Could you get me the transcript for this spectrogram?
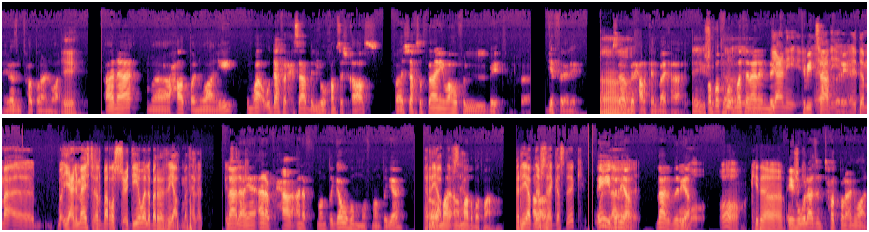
يعني لازم تحطون عنوان إيه أنا ما حاط عنواني وما ودافع حساب اللي هو خمس أشخاص فالشخص الثاني ما هو في البيت فقفل عليه بسبب آه. الحركة البايخة هذه. إيه مثلا إنك يعني تبي تسافر يعني. يعني. إذا ما يعني ما يشتغل برا السعودية ولا برا الرياض مثلا؟ لا لا يعني أنا في ح... أنا في منطقة وهم في منطقة. في الرياض ما, نفسها؟ ما ضبط معهم. في الرياض خلاص. نفسها قصدك؟ اي بالرياض. لا بالرياض. أوه- أوه كذا اي هو لازم تحط العنوان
